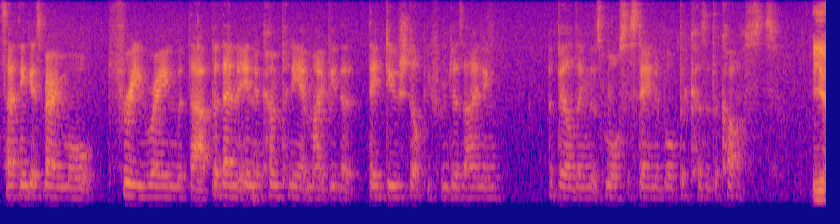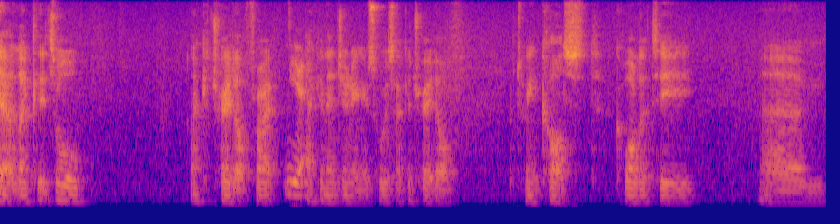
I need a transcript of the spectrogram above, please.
So I think it's very more free reign with that. But then in a company, it might be that they do stop you from designing a building that's more sustainable because of the costs. Yeah, like it's all like a trade off, right? Yeah. Like in engineering, it's always like a trade off between cost, quality, um,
